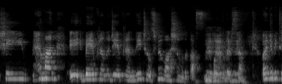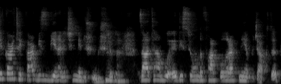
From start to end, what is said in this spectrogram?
şey hemen e, B planı C planı diye çalışmaya başlamadık aslında bakılırsa. Önce bir tekrar tekrar biz Bienal için ne düşünmüştük? Zaten bu edisyonda farklı olarak ne yapacaktık?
